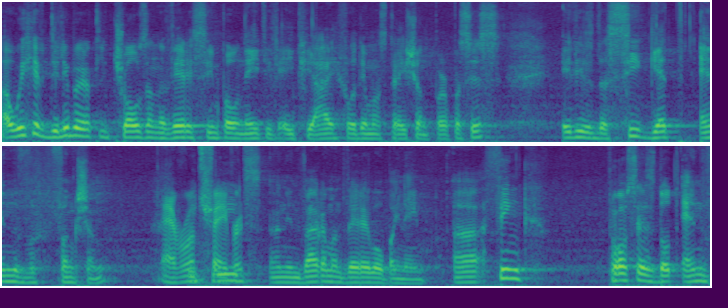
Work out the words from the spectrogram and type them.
Uh, we have deliberately chosen a very simple native API for demonstration purposes. It is the C getenv function, Everyone's which favorite. an environment variable by name. Uh, think process.env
